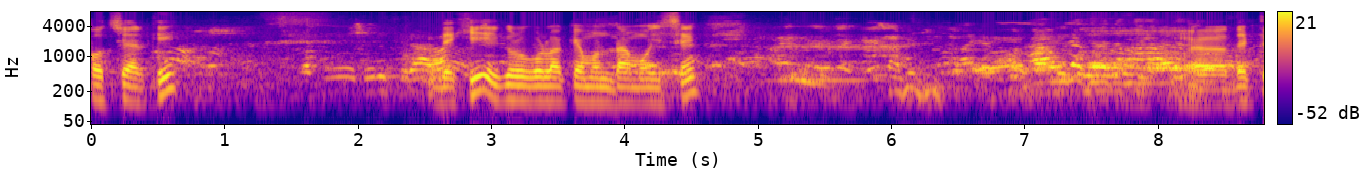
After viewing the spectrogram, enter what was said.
হচ্ছে আর কি। দেখি এই গরুগুলা কেমন দাম হয়েছে দেখতে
